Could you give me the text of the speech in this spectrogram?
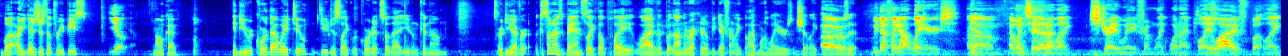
But are you guys just a three piece? Yo, Okay. And do you record that way too? Do you just like record it so that you don't can um, or do you ever? Because sometimes bands like they'll play live, but on the record it'll be different. Like they'll have more layers and shit like that. or is Oh, it? we definitely got layers. Yeah. Um, I wouldn't say that I like stray away from like what I play live, but like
